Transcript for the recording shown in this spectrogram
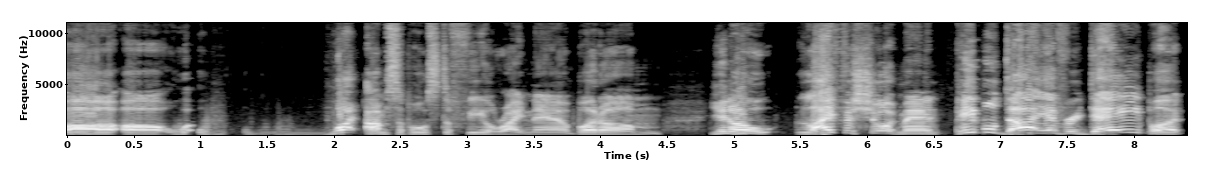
uh, uh, wh- what I'm supposed to feel right now. But, um, you know, life is short, man. People die every day, but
